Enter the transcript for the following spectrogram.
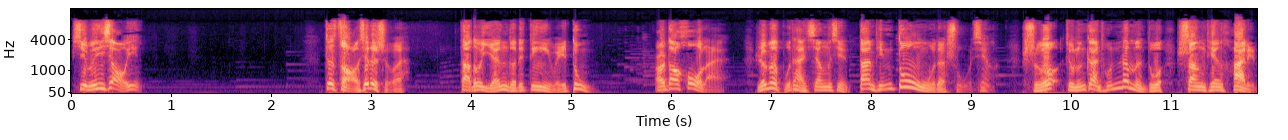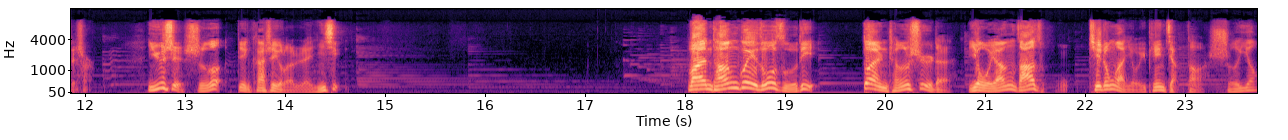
新闻效应。这早些的蛇呀，大都严格的定义为动物，而到后来，人们不太相信单凭动物的属性，蛇就能干出那么多伤天害理的事儿，于是蛇便开始有了人性。晚唐贵族子弟段成式的《酉阳杂俎》，其中啊有一篇讲到蛇妖，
